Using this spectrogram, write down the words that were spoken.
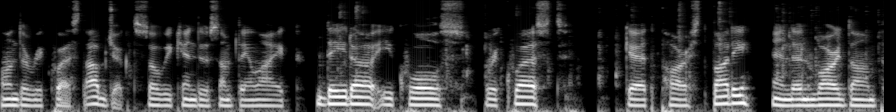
on the request object. So we can do something like data equals request get parsed body and then var dump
